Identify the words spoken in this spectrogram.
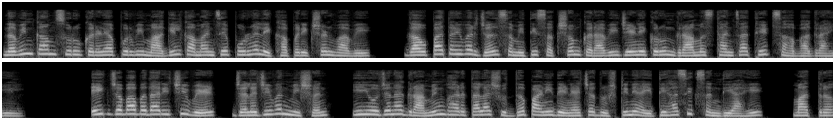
नवीन काम सुरू करण्यापूर्वी मागील कामांचे पूर्ण लेखापरीक्षण व्हावे गावपातळीवर जल समिती सक्षम करावी जेणेकरून ग्रामस्थांचा थेट सहभाग राहील. एक जबाबदारीची वेळ जलजीवन मिशन ही योजना ग्रामीण भारताला शुद्ध पाणी देण्याच्या दृष्टीने ऐतिहासिक संधी आहे मात्र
